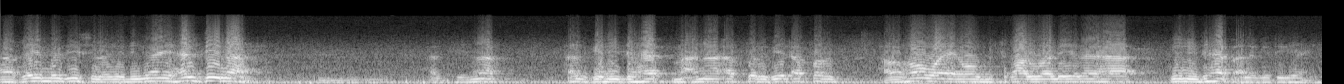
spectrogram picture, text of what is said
قيمة ديس لغدقاي هل دينار؟ هل دينار؟ هل قني ذهب؟ معناه أفر قيل أفر. هو هو متغال وليرها قني ذهب على قدقاي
